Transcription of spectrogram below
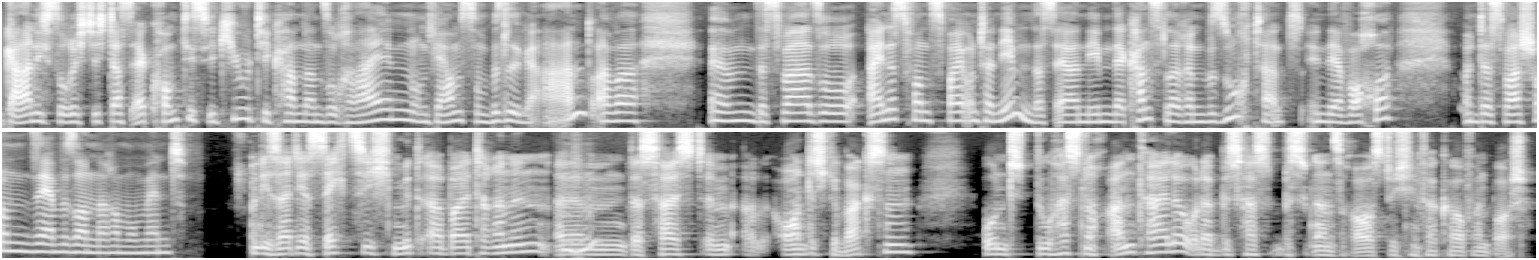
gar nicht so richtig, dass er kommt. Die Security kam dann so rein und wir haben es so ein bisschen geahnt. Aber ähm, das war so eines von zwei Unternehmen, das er neben der Kanzlerin besucht hat in der Woche. Und das war schon ein sehr besonderer Moment. Und ihr seid jetzt 60 Mitarbeiterinnen, mhm. ähm, das heißt ähm, ordentlich gewachsen. Und du hast noch Anteile oder bist, hast, bist du ganz raus durch den Verkauf an Bosch?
